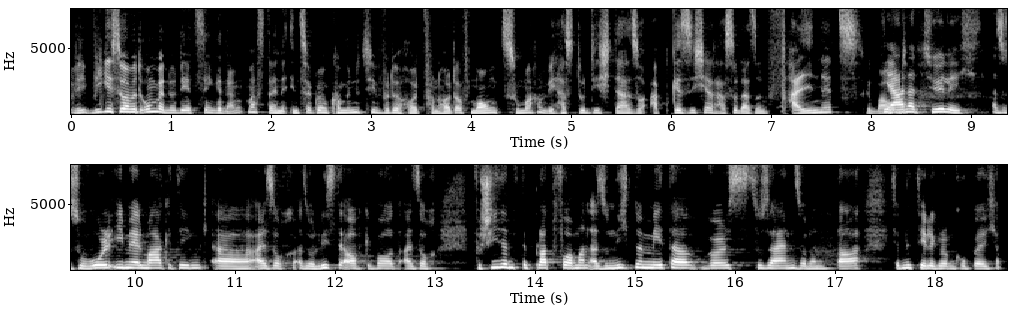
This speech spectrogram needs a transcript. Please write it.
wie, wie, gehst du damit um, wenn du dir jetzt den Gedanken machst, deine Instagram-Community würde heut, von heute auf morgen zumachen? Wie hast du dich da so abgesichert? Hast du da so ein Fallnetz gebaut? Ja, natürlich. Also sowohl E-Mail-Marketing äh, als auch also Liste aufgebaut, als auch verschiedenste Plattformen. Also nicht nur Metaverse zu sein, sondern da, ich habe eine Telegram-Gruppe, ich habe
